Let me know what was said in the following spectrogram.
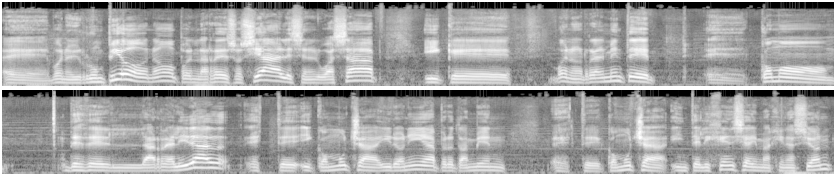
eh, bueno, irrumpió, ¿no? En las redes sociales, en el WhatsApp, y que, bueno, realmente, eh, como desde la realidad, este, y con mucha ironía, pero también este, con mucha inteligencia e imaginación,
